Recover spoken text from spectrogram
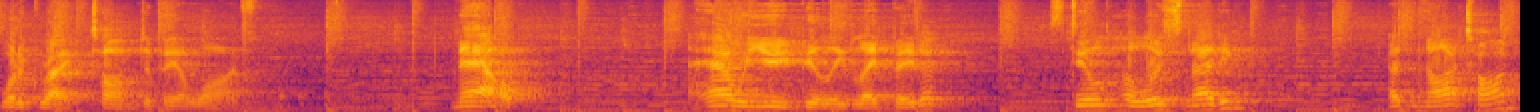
what a great time to be alive. Now, how are you, Billy Leadbeater? Still hallucinating at night time?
